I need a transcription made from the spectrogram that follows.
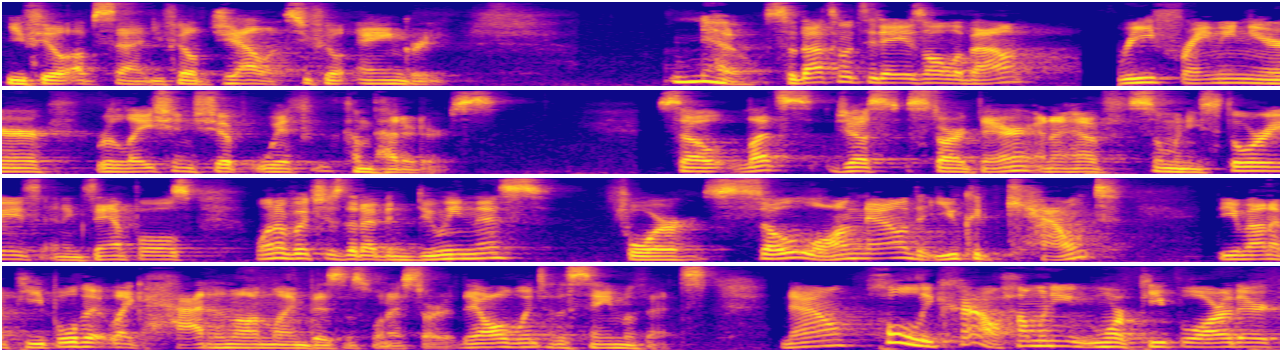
You feel upset, you feel jealous, you feel angry? No. So that's what today is all about reframing your relationship with competitors. So let's just start there. And I have so many stories and examples. One of which is that I've been doing this for so long now that you could count the amount of people that like had an online business when I started. They all went to the same events. Now, holy cow, how many more people are there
